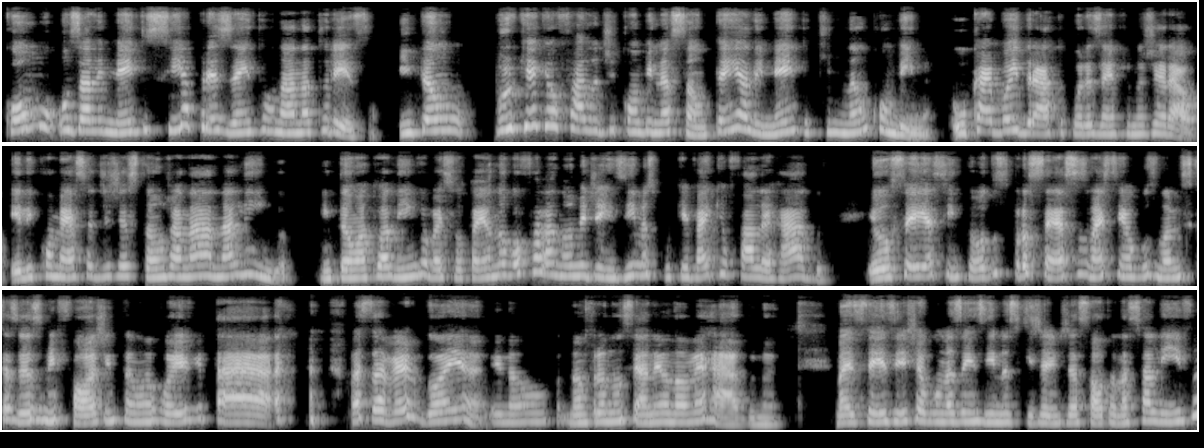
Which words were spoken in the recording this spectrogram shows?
como os alimentos se apresentam na natureza. Então, por que, que eu falo de combinação? Tem alimento que não combina. O carboidrato, por exemplo, no geral, ele começa a digestão já na, na língua. Então, a tua língua vai soltar. Eu não vou falar nome de enzimas, porque vai que eu falo errado. Eu sei, assim, todos os processos, mas tem alguns nomes que às vezes me fogem, então eu vou evitar passar vergonha e não, não pronunciar nenhum nome errado, né? Mas existem algumas enzimas que a gente já solta na saliva,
